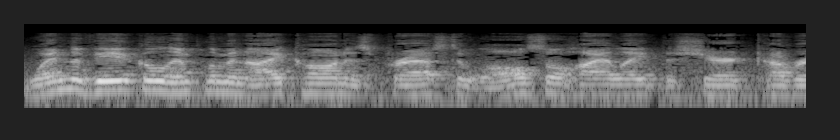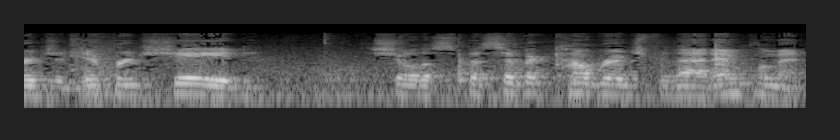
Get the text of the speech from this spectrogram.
When the vehicle implement icon is pressed, it will also highlight the shared coverage a different shade to show the specific coverage for that implement.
